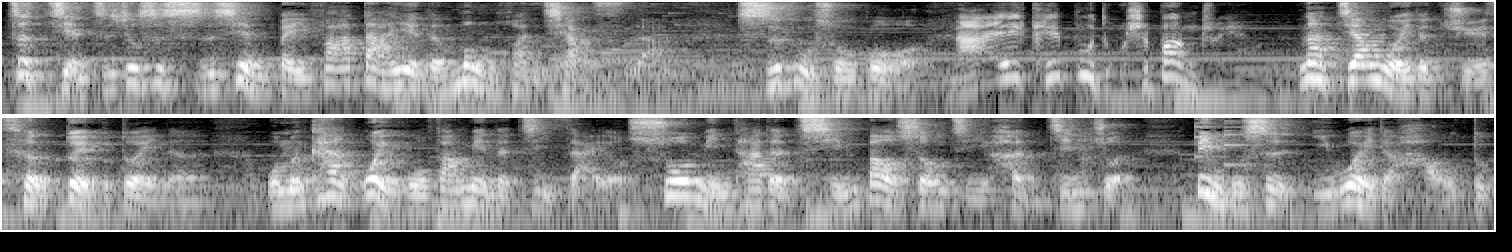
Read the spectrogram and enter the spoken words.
这简直就是实现北伐大业的梦幻呛死啊！师傅说过，拿 AK 不赌是棒槌。那姜维的决策对不对呢？我们看魏国方面的记载哦，说明他的情报收集很精准，并不是一味的豪赌。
